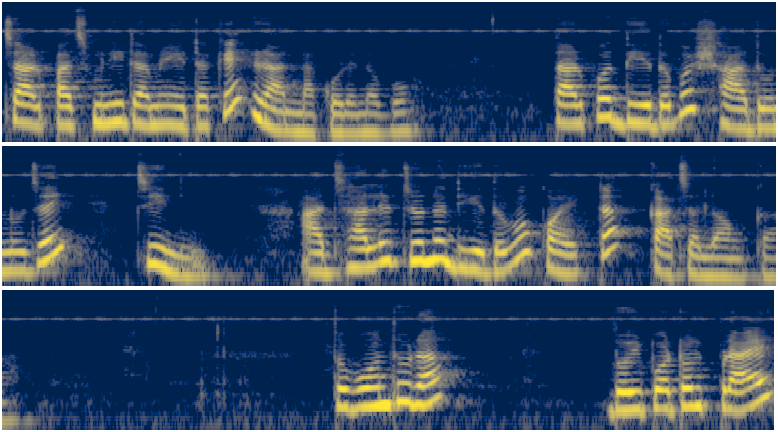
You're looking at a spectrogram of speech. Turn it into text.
চার পাঁচ মিনিট আমি এটাকে রান্না করে নেব। তারপর দিয়ে দেবো স্বাদ অনুযায়ী চিনি আর ঝালের জন্য দিয়ে দেবো কয়েকটা কাঁচা লঙ্কা। তো বন্ধুরা, দই পটল প্রায়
